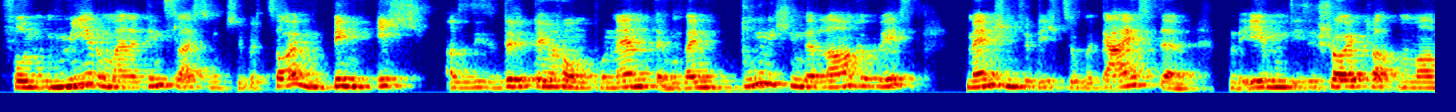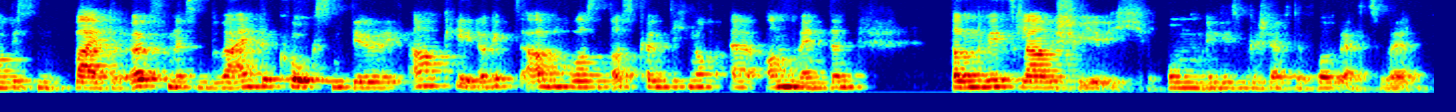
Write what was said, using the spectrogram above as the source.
von mir und meiner Dienstleistung zu überzeugen, bin ich. Also diese dritte ja. Komponente. Und wenn du nicht in der Lage bist, Menschen für dich zu begeistern und eben diese Scheuklappen mal ein bisschen weiter öffnest und weiter guckst und dir denkst, ah, okay, da gibt es auch noch was und das könnte ich noch äh, anwenden, dann wird es, glaube ich, schwierig, um in diesem Geschäft erfolgreich zu werden.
